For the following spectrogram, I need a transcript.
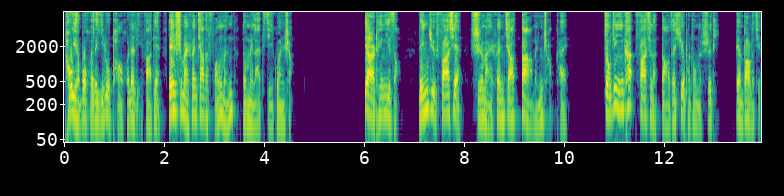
头也不回的一路跑回了理发店，连石买栓家的房门都没来得及关上。第二天一早，邻居发现石买栓家大门敞开，走近一看，发现了倒在血泊中的尸体，便报了警。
